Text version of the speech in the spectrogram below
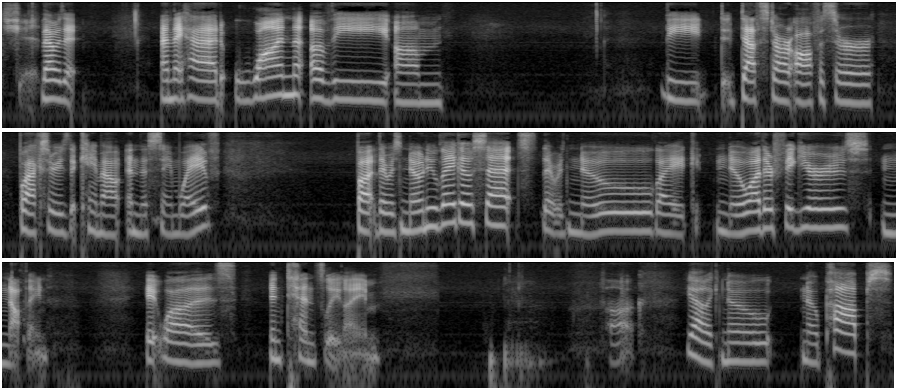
Shit. That was it. And they had one of the um the D- Death Star officer Black Series that came out in this same wave. But there was no new Lego sets, there was no like no other figures, nothing. It was intensely lame. Fuck. Yeah, like no no pops,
